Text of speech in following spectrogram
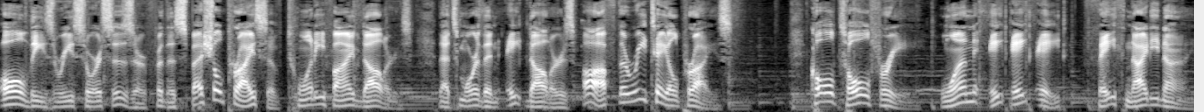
All these resources are for the special price of $25. That's more than $8 off the retail price. Call toll free 1 888 Faith 99.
